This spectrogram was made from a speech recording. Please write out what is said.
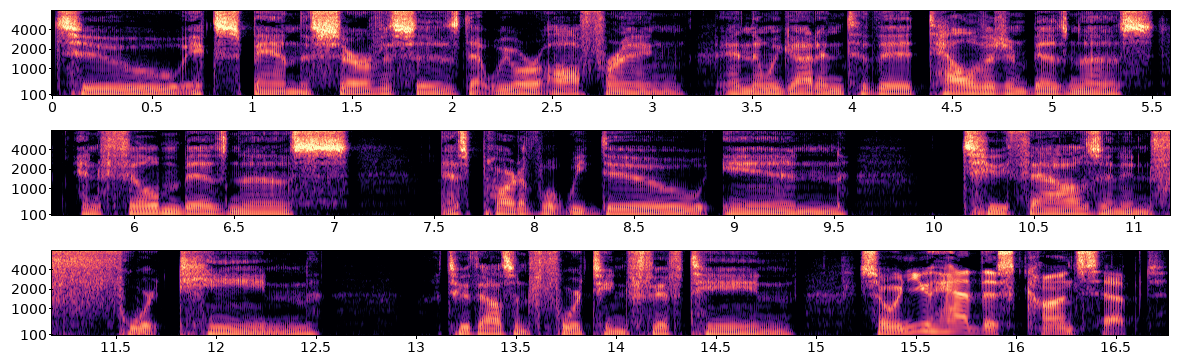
to expand the services that we were offering. And then we got into the television business and film business as part of what we do in 2014, 2014 15. So when you had this concept,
